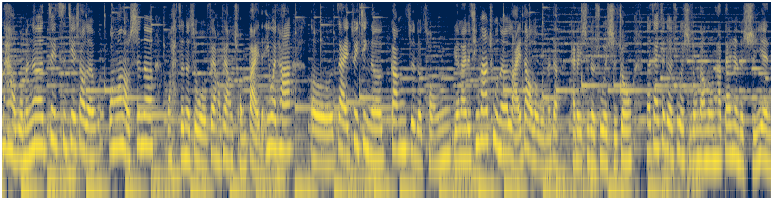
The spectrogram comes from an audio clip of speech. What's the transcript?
那我们呢，这次介绍的汪汪老师呢，哇，真的是我非常非常崇拜的，因为他。呃，在最近呢，刚这个从原来的青发处呢，来到了我们的台北市的数位时钟。那在这个数位时钟当中，他担任的实验。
